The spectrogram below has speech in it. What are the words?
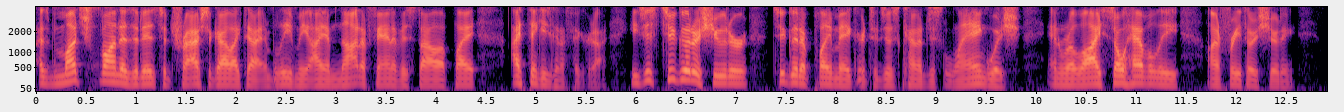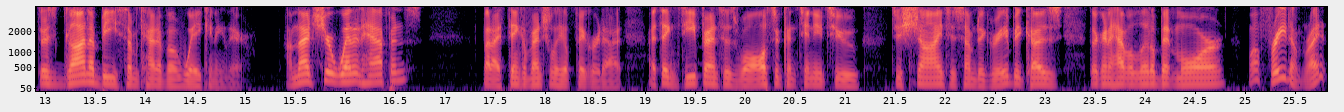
as much fun as it is to trash a guy like that, and believe me, I am not a fan of his style of play. I think he's going to figure it out. He's just too good a shooter, too good a playmaker to just kind of just languish and rely so heavily on free throw shooting. There's going to be some kind of awakening there. I'm not sure when it happens, but I think eventually he'll figure it out. I think defenses will also continue to to shine to some degree because they're going to have a little bit more, well, freedom, right?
